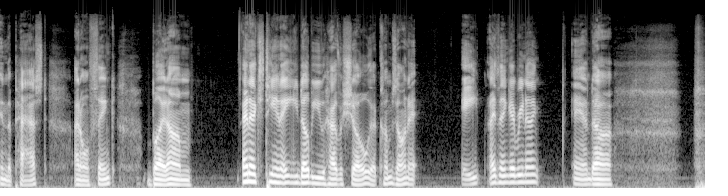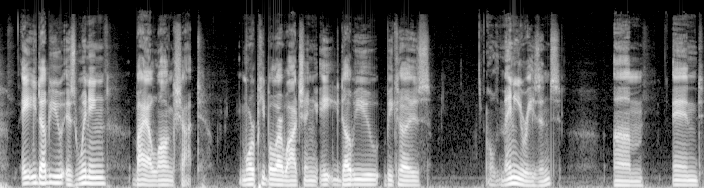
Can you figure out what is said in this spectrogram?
in the past. I don't think, but um, NXT and AEW have a show that comes on at eight, I think, every night, and uh, AEW is winning by a long shot. More people are watching AEW because of many reasons, um, and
